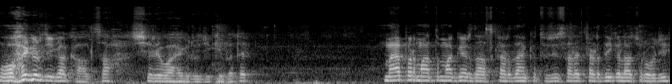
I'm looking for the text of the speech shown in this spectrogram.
ਵਾਹਿਗੁਰੂ ਜੀ ਕਾ ਖਾਲਸਾ, ਸ੍ਰੀ ਵਾਹਿਗੁਰੂ ਜੀ ਕੀ ਫਤਿਹ। ਮੈਂ ਪਰਮਾਤਮਾ ਅੱਗੇ ਅਰਦਾਸ ਕਰਦਾ ਕਿ ਤੁਸੀਂ ਸਾਰੇ ਚੜ੍ਹਦੀ ਕਲਾ ਚ ਰਹੋ ਜੀ।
